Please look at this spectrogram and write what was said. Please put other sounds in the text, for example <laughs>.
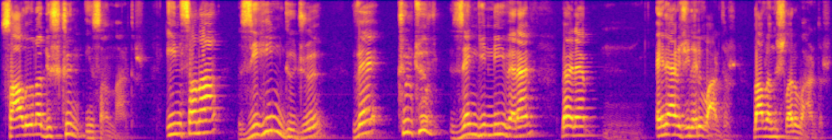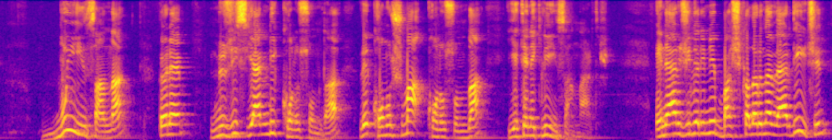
sağlığına düşkün insanlardır. İnsana zihin gücü ve kültür zenginliği veren böyle hmm, enerjileri vardır, davranışları vardır. Bu insanlar böyle müzisyenlik konusunda ve konuşma konusunda yetenekli insanlardır. Enerjilerini başkalarına verdiği için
